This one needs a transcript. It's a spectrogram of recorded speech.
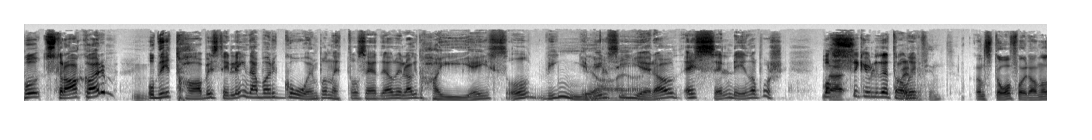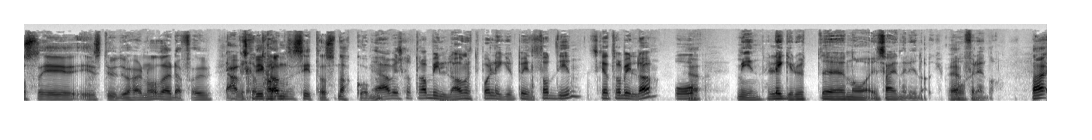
på strak arm, Mm. og de tar bestilling. Det er bare å gå inn på nettet og se. Det har de lagd High-Ace og Vingebil, Ja, ja. Sierra og SL-en din og Porsche. Masse kule detaljer. Fint. stå foran oss i, i studio her nå. Det er derfor Ja, vi vi ta- kan sitte og snakke om det. Ja, vi skal ta bilde av den etterpå og legge ut på Insta. Din skal jeg ta bilde av, og Ja. min legger ut uh, nå seinere i dag. På Ja. fredag. Nei,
